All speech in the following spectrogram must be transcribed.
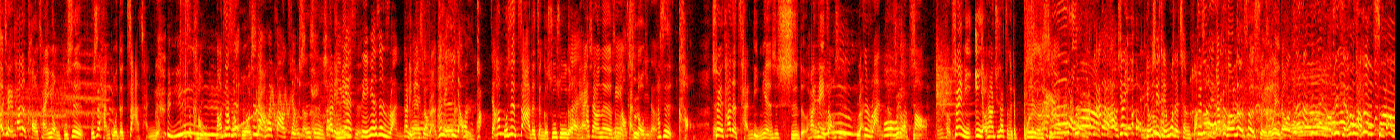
而且它的烤蚕蛹不是不是韩国的炸蚕蛹，它是烤，然后这是活虾，会爆浆生生的，它里面是里面是软的，它里面是软，就是一咬会啪这样，它不是炸的整个酥酥的，你还像那个什么蚕豆，它是烤，所以它的蚕里面是湿的，它的内脏是软，是软的，会爆，所以你一咬下去，它整个就 爆炸，好像游戏节目的惩罚，就像你在喝垃圾水的味道，我真的是游戏节目才会吃到你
